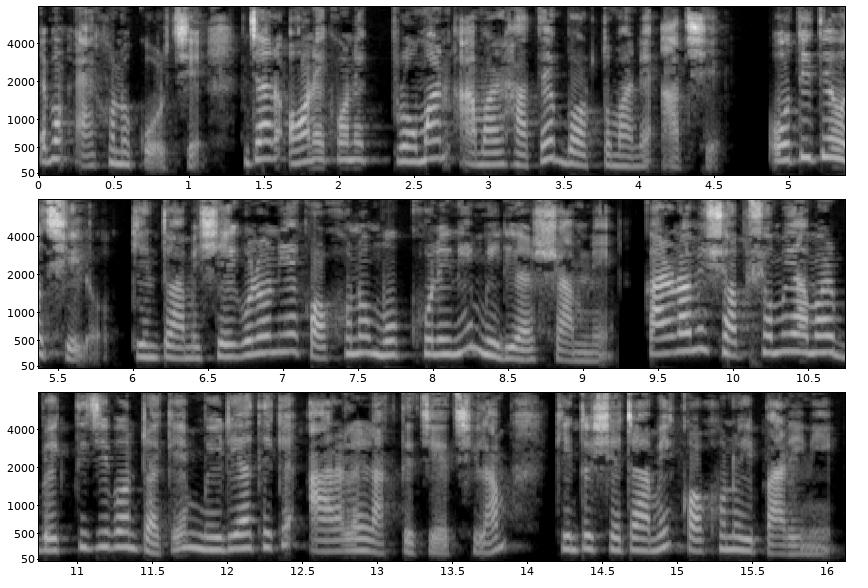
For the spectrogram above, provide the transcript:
এবং এখনও করছে, যার অনেক অনেক প্রমাণ আমার হাতে বর্তমানে আছে। অতীতেও ছিল, কিন্তু আমি সেগুলো নিয়ে কখনো মুখ খুলিনি মিডিয়ার সামনে। কারণ আমি সবসময় আমার ব্যক্তি জীবনটাকে মিডিয়া থেকে আড়ালে রাখতে চেয়েছিলাম, কিন্তু সেটা আমি কখনোই পারিনি।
